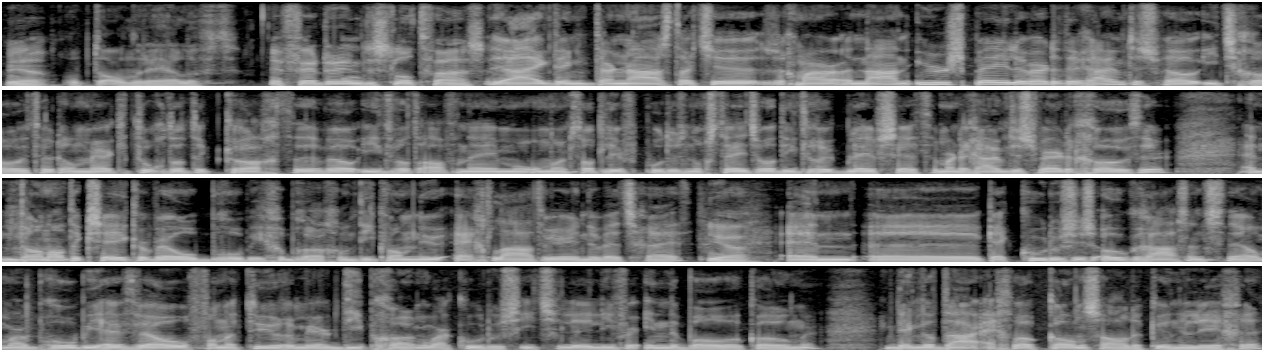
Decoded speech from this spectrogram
Ja. Op de andere helft. En verder in de slotfase? Ja, ik denk daarnaast dat je, zeg maar, na een uur spelen werden de ruimtes wel iets groter. Dan merk je toch dat de krachten wel iets wat afnemen. Ondanks dat Liverpool dus nog steeds wel die druk bleef zetten. Maar de ruimtes werden groter. En dan had ik zeker wel op Bobby gebracht. Want die kwam nu echt laat weer in de wedstrijd. Ja. En eh, kijk, Kudus is ook razendsnel. Maar Bobby heeft wel van nature meer diepgang. Waar Kudus iets li- liever in de bal wil komen. Ik denk dat daar echt wel kansen hadden kunnen liggen.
